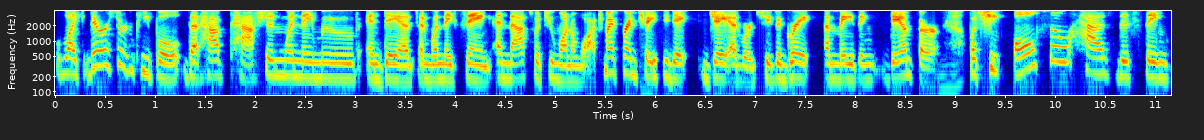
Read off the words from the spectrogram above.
like there are certain people that have passion when they move and dance and when they sing and that's what you want to watch my friend tracy Day- j edwards she's a great amazing dancer but she also has this thing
